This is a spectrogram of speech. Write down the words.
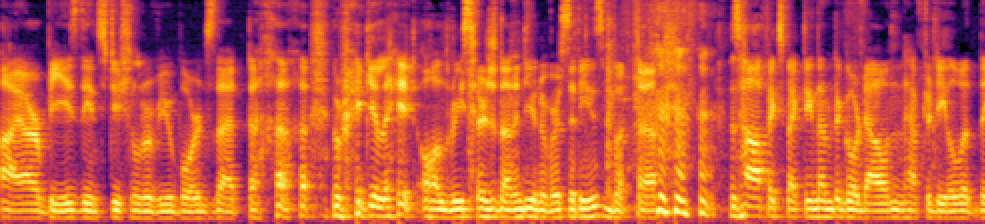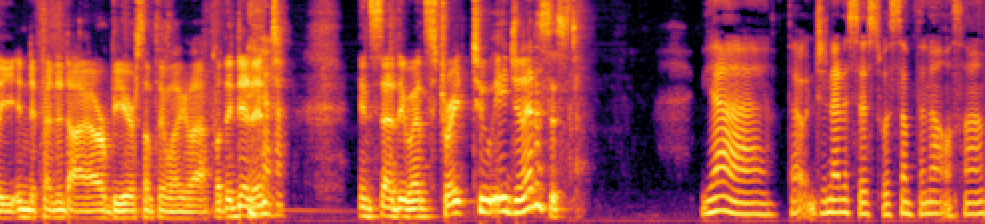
IRBs, the institutional review boards that uh, regulate all research done at universities. But uh, I was half expecting them to go down and have to deal with the independent IRB or something like that, but they didn't. Yeah. Instead, they went straight to a geneticist. Yeah, that geneticist was something else, huh?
